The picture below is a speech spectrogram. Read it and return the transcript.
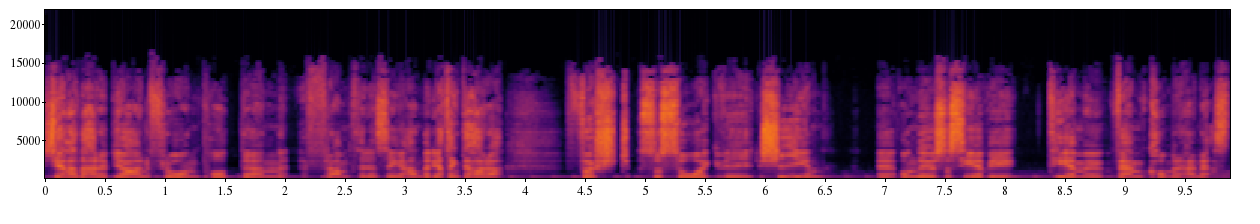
Tjena, det här är Björn från podden Framtidens e-handel. Jag tänkte höra, först så såg vi Shein eh, och nu så ser vi Temu. Vem kommer härnäst?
